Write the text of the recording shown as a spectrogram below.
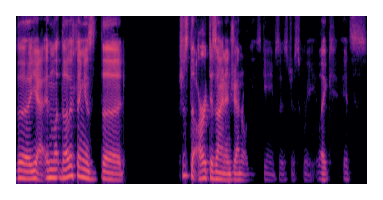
the yeah and the other thing is the just the art design in general these games is just great like it's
